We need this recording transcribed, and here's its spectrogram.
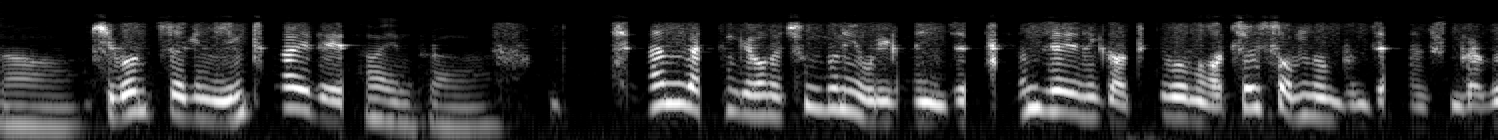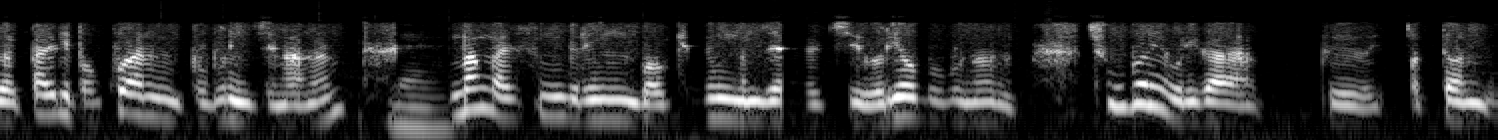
어, 기본적인 인프라에 대해 사회 인프라. 재난 같은 경우는 충분히 우리가 이제 자연재해니까 어떻게 보면 어쩔 수 없는 문제지 않습니까? 그걸 빨리 복구하는 부분이지만은 네. 금방 말씀드린 뭐 교육 문제랄지 의료 부분은 충분히 우리가 그 어떤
